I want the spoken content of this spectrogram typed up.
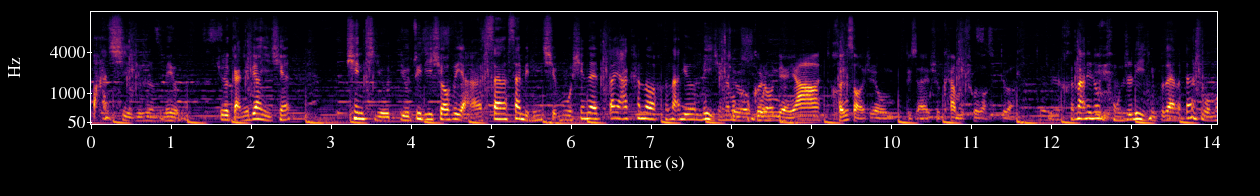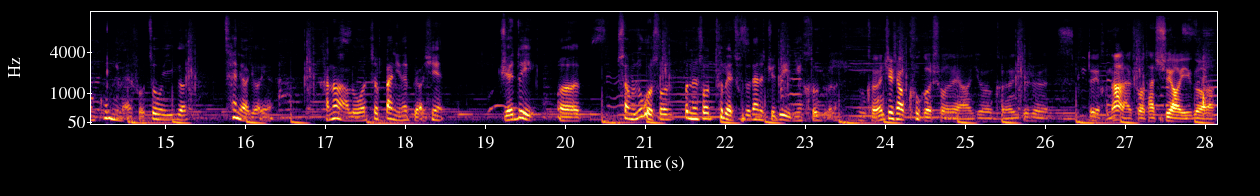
霸气就是没有了，就是感觉不像以前。天体有有最低消费啊，三三比零起步。现在大家看到恒大就没以前那么恐怖了，就各种碾压、横扫这种比赛是看不出了，对吧？就是恒大那种统治力已经不在了。但是我们公平来说，作为一个菜鸟教练，卡纳瓦罗这半年的表现，绝对呃，算如果说不能说特别出色，但是绝对已经合格了。嗯可能就像库哥说的那样，就是可能就是对恒大来说，他需要一个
